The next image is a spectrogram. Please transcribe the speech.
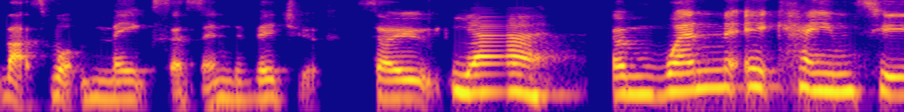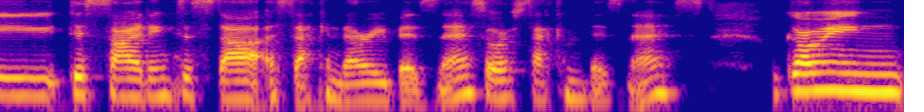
that's what makes us individual so yeah and when it came to deciding to start a secondary business or a second business, going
